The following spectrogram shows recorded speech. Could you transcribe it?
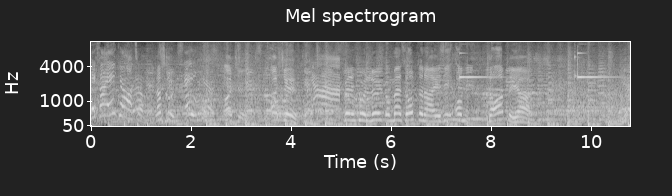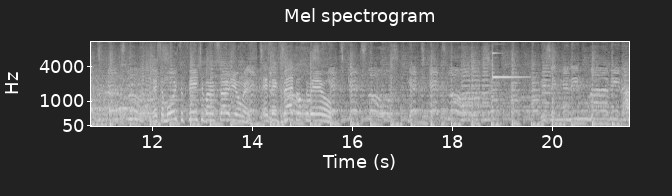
Ik ga één keer atten. Dat is goed. Eén keer. Atje, Atje. Ja. Ik vind het gewoon leuk om mensen op te naaien, om te atten, ja. Dit is het mooiste feestje van het zuiden, jongens. Er is niks beter op de wereld. Jetzt geht's los! Jetzt geht's los! Wir singen immer wieder.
